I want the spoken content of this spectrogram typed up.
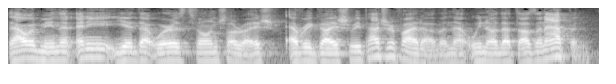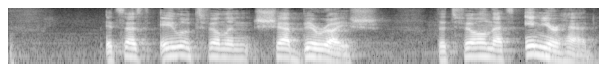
That would mean that any yid that wears tefillin shel reish, every guy should be petrified of, and that we know that doesn't happen. It says Elu tefillin shebiraish, the tefillin that's in your head.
